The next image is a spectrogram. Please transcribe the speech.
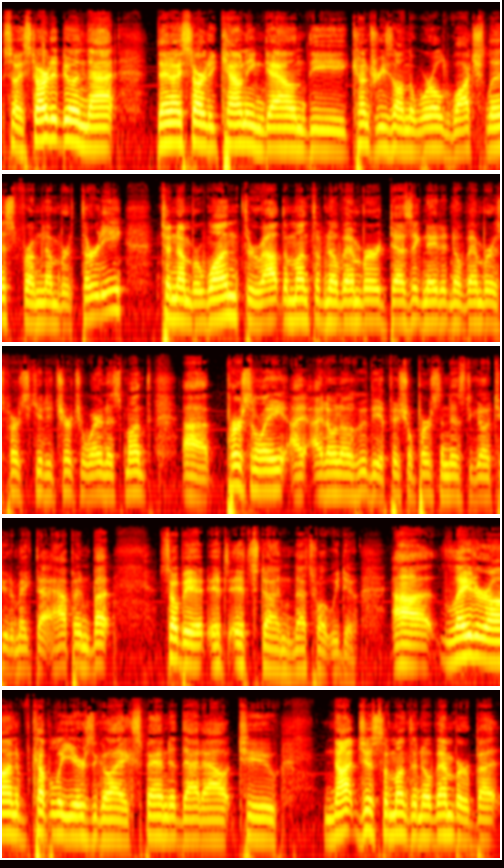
So I started doing that. Then I started counting down the countries on the world watch list from number 30 to number one throughout the month of November, designated November as Persecuted Church Awareness Month. Uh, personally, I, I don't know who the official person is to go to to make that happen, but so be it. It's it's done. That's what we do. Uh, later on, a couple of years ago, I expanded that out to not just the month of November, but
